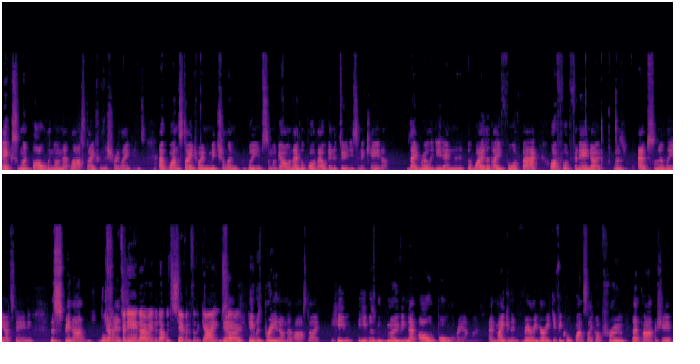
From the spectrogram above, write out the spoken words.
excellent bowling on that last day from the Sri Lankans. At one stage, when Mitchell and Williamson were going, they looked like they were going to do this in a canter. They really did, and the, the way that they fought back, I thought Fernando was absolutely outstanding. The spinner, Well, Fernando ended up with seven for the game, yeah, so he was brilliant on that last day. He he was moving that old ball around, and making it very very difficult. Once they got through that partnership,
